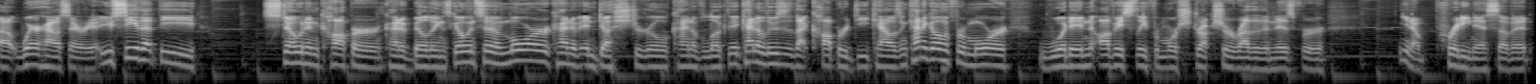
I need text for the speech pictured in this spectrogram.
uh, warehouse area. You see that the stone and copper kind of buildings go into more kind of industrial kind of look. It kind of loses that copper decals and kind of going for more wooden, obviously for more structure rather than it is for you know prettiness of it,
